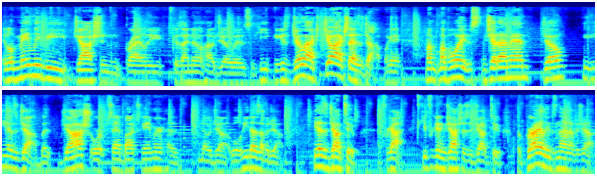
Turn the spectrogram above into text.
It'll mainly be Josh and Briley because I know how Joe is. He because Joe actually Joe actually has a job. Okay, my my boy Jedi Man Joe he, he has a job, but Josh or Sandbox Gamer has no job. Well, he does have a job. He has a job too. I forgot. I keep forgetting Josh has a job too, but Briley does not have a job.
